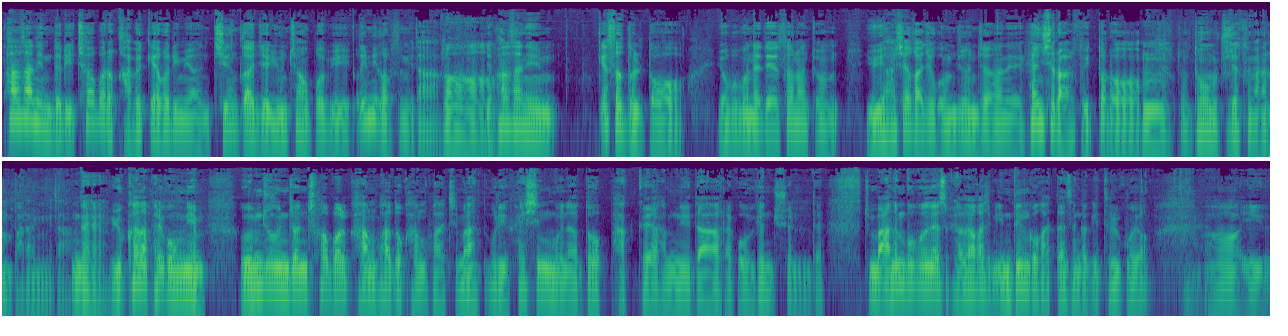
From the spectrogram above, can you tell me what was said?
판사님들이 처벌을 가볍게 해버리면 지금까지 윤창호법이 의미가 없습니다. 어. 판사님께서들도 이 부분에 대해서는 좀 유의하셔가지고 음주운전을 현실화할 수 있도록 음. 좀 도움을 주셨으면 하는 바람입니다. 네. 6180님, 음주운전 처벌 강화도 강화지만 우리 회식 문화도 바뀌어야 합니다라고 의견 주셨는데 좀 많은 부분에서 변화가 좀 있는 것 같다는 생각이 들고요. 어, 이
